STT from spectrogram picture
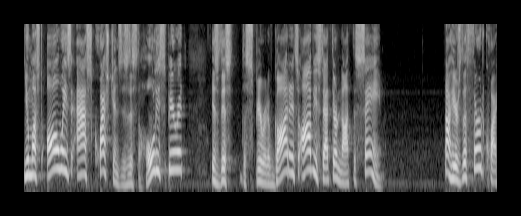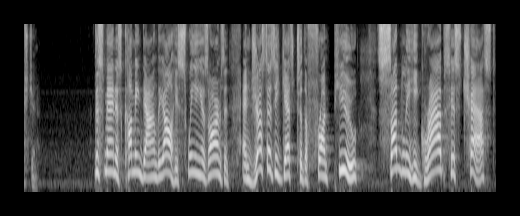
you must always ask questions Is this the Holy Spirit? Is this the Spirit of God? And it's obvious that they're not the same. Now, here's the third question this man is coming down the aisle. He's swinging his arms, and, and just as he gets to the front pew, suddenly he grabs his chest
